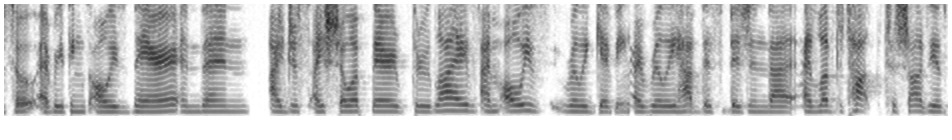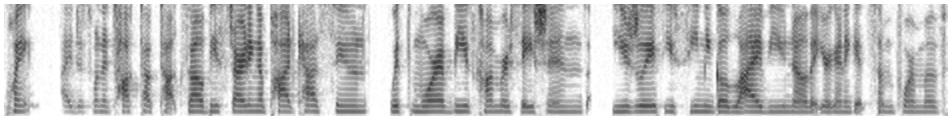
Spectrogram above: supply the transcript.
So everything's always there. And then I just, I show up there through lives. I'm always really giving. I really have this vision that I love to talk to Shazia's point. I just want to talk, talk, talk. So I'll be starting a podcast soon with more of these conversations. Usually, if you see me go live, you know that you're going to get some form of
